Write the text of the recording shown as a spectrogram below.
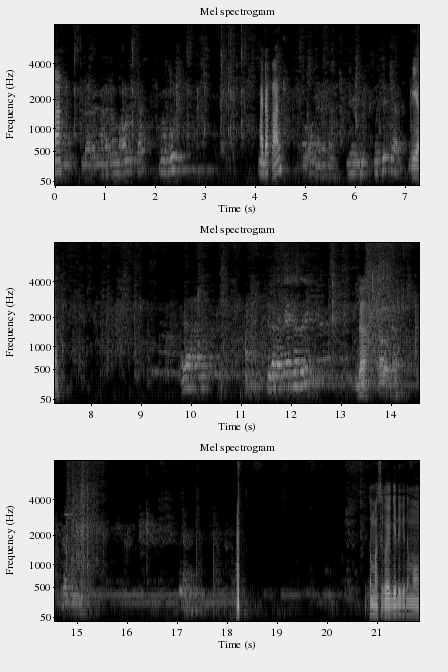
Ah, maulid kan? Rubut. ngadakan? Kan? Di ya. Iya. Ya. Sudah tadi? Udah. Oh, udah. Kita masuk ke OGD kita mau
